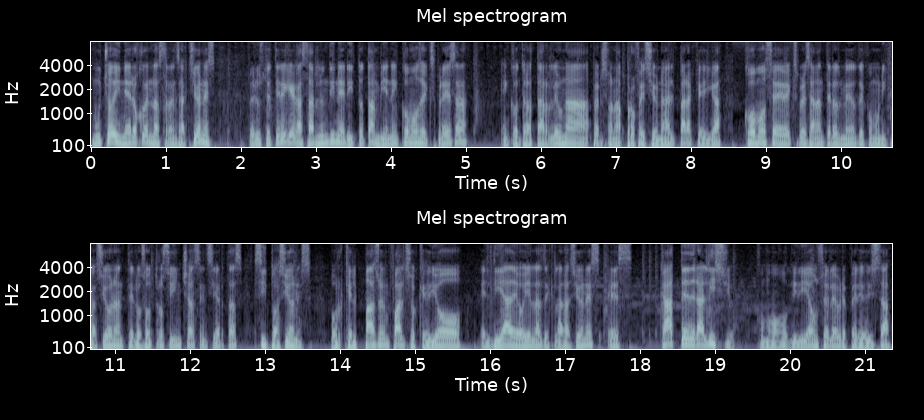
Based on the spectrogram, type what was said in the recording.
mucho dinero con las transacciones, pero usted tiene que gastarle un dinerito también en cómo se expresa, en contratarle una persona profesional para que diga cómo se debe expresar ante los medios de comunicación, ante los otros hinchas en ciertas situaciones, porque el paso en falso que dio el día de hoy en las declaraciones es catedralicio, como diría un célebre periodista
